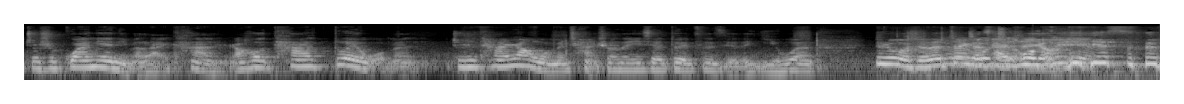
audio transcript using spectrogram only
就是观念里面来看，然后他对我们，就是他让我们产生的一些对自己的疑问，就是我觉得这个才是有意思的。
